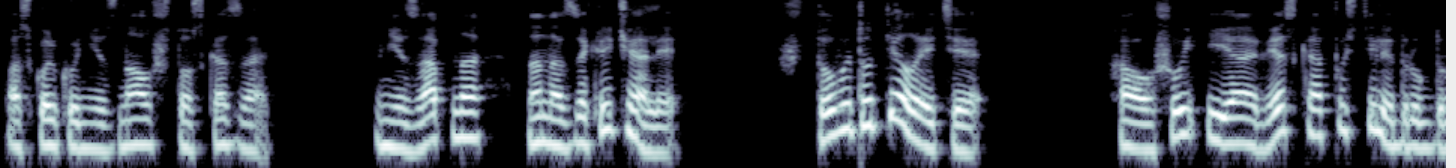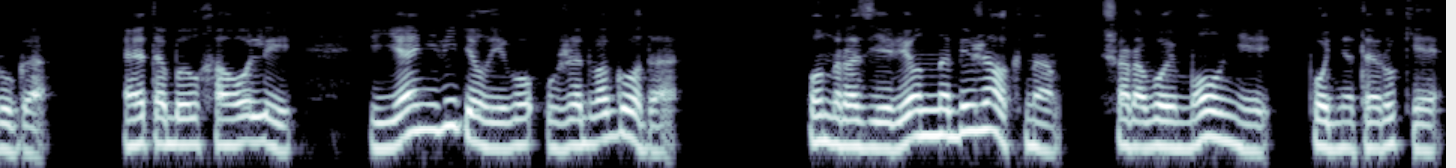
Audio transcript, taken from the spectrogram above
поскольку не знал, что сказать. Внезапно на нас закричали. «Что вы тут делаете?» Хаошуй и я резко отпустили друг друга. Это был Хаоли, и я не видел его уже два года. Он разъяренно бежал к нам, шаровой молнией в поднятой руке.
